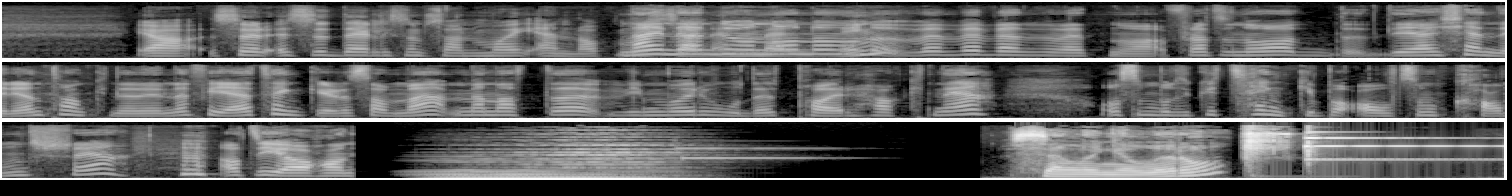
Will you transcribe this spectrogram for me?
Ja, så, så det er liksom sånn Må jeg ende opp med Nei, å nei, sende nå, en melding? vent, vent, vent, vent nå. For at nå, Jeg kjenner igjen tankene dine, for jeg tenker det samme. Men at uh, vi må roe det et par hakk ned. Og så må du ikke tenke på alt som kan skje. At ja, han Selling a little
